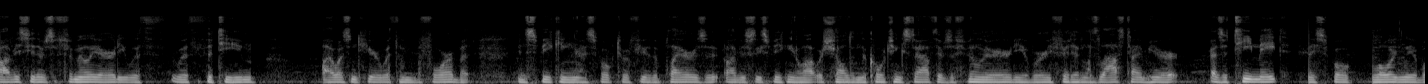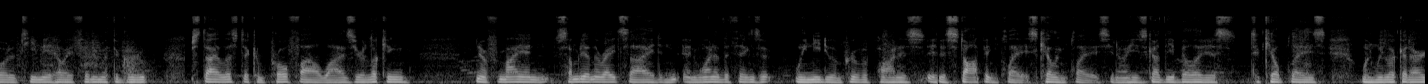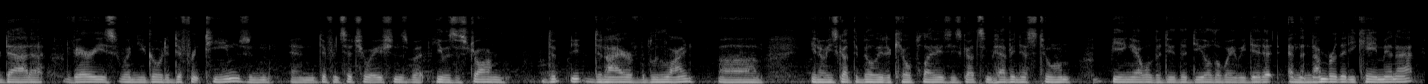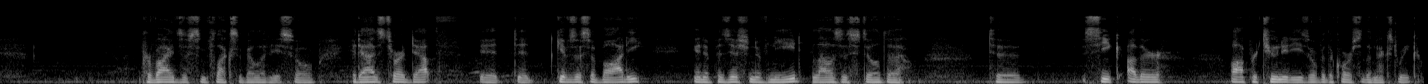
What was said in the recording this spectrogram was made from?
Obviously, there's a familiarity with, with the team. I wasn't here with them before, but in speaking, I spoke to a few of the players. Obviously, speaking a lot with Sheldon, the coaching staff, there's a familiarity of where he fit in. His last time here as a teammate, I spoke glowingly about a teammate, how he fit in with the group. Stylistic and profile wise, you're looking you know, from my end, somebody on the right side, and, and one of the things that we need to improve upon is, is stopping plays, killing plays. You know, he's got the ability to, to kill plays. When we look at our data, it varies when you go to different teams and, and different situations, but he was a strong de- denier of the blue line. Um, you know, he's got the ability to kill plays. He's got some heaviness to him. Being able to do the deal the way we did it, and the number that he came in at, provides us some flexibility. So it adds to our depth. It, it gives us a body in a position of need. Allows us still to to seek other opportunities over the course of the next week.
